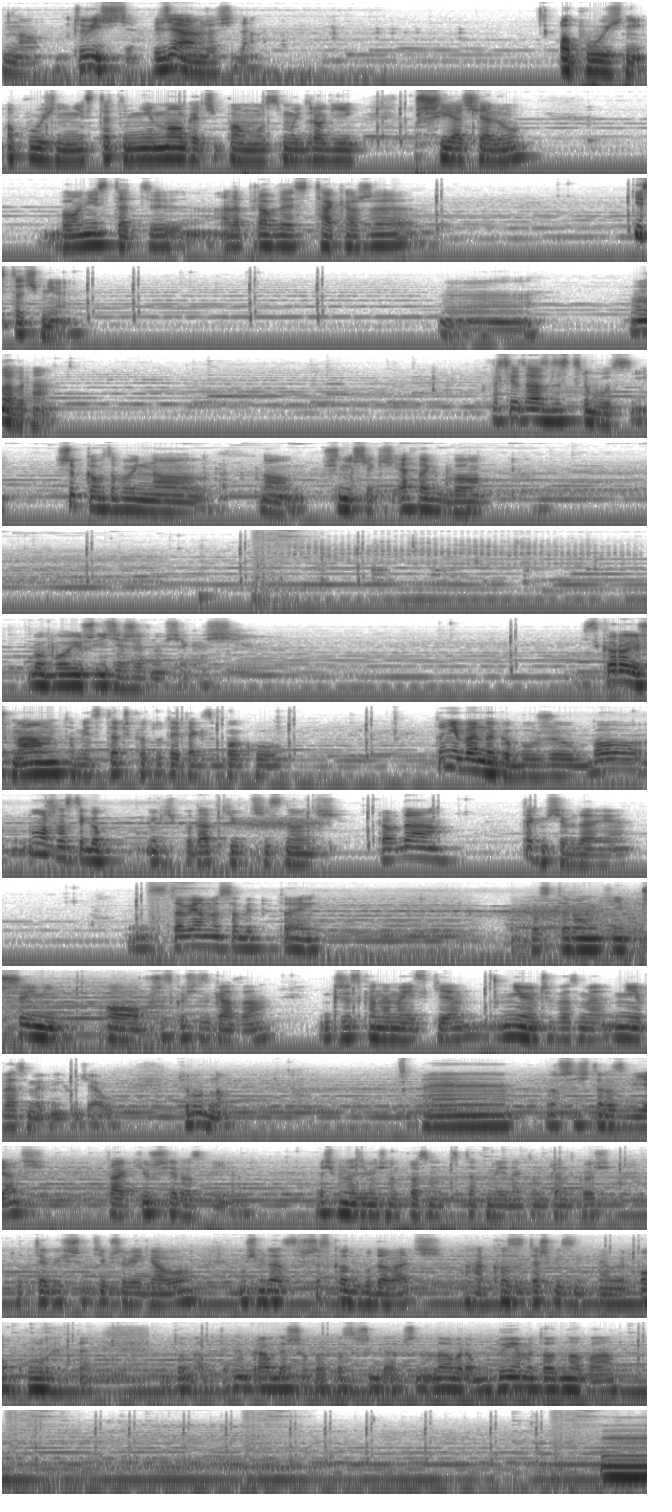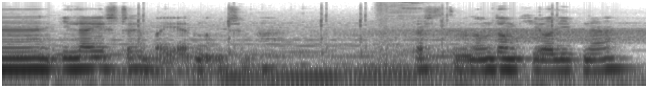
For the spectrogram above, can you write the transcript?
No, oczywiście. Wiedziałem, że się da. Opóźni, opóźni. Niestety nie mogę ci pomóc, mój drogi przyjacielu. Bo niestety, ale prawda jest taka, że nie stać mnie. Eee, no dobra. Kwestia teraz dystrybucji. Szybko to powinno no, przynieść jakiś efekt, bo bo, bo już idzie żywność jakaś. Skoro już mam to miasteczko tutaj tak z boku, to nie będę go burzył, bo można z tego jakieś podatki wycisnąć, prawda? Tak mi się wydaje. Więc stawiamy sobie tutaj posterunki, przyjmij... O, wszystko się zgadza. Igrzyska nemejskie. Nie wiem, czy wezmę... Nie wezmę w nich udziału. Trudno. Eee, zacznie się to rozwijać. Tak, już się rozwija. Weźmy na 90%, stawmy jednak tą prędkość, żeby to jakoś szybciej przebiegało. Musimy teraz wszystko odbudować. Aha, kozy też mi zniknęły. O kurde. No to nawet tak naprawdę szopa postrzygaczy. No dobra, budujemy to od nowa. Yy, ile jeszcze? Chyba jedną trzeba. Resztę to będą domki oliwne.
